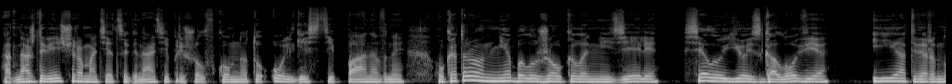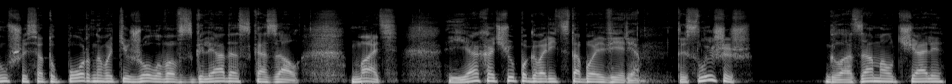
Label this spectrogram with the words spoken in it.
Однажды вечером отец Игнатий пришел в комнату Ольги Степановны, у которой он не был уже около недели, сел у ее изголовья и, отвернувшись от упорного тяжелого взгляда, сказал «Мать, я хочу поговорить с тобой о вере. Ты слышишь?» Глаза молчали,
